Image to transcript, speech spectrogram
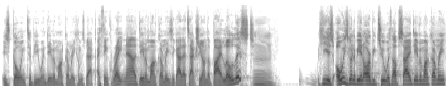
is going to be when David Montgomery comes back. I think right now David Montgomery is a guy that's actually on the buy low list. Mm. He is always going to be an RB2 with upside, David Montgomery.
